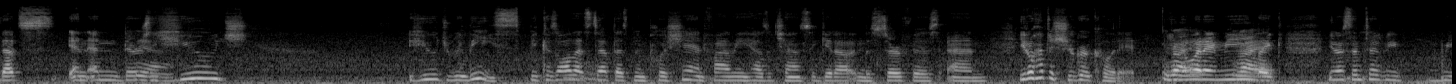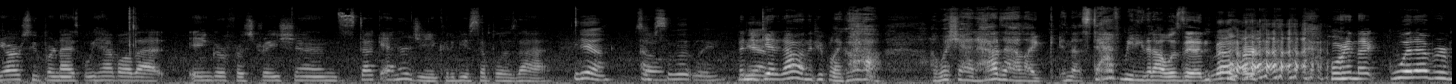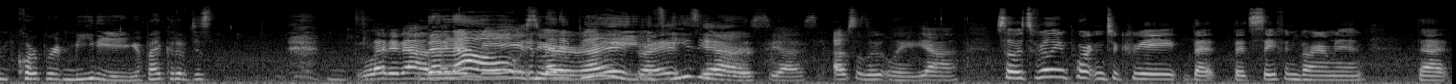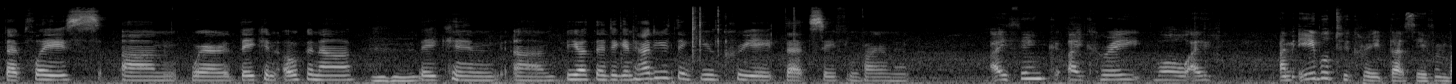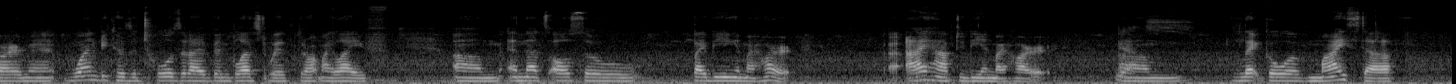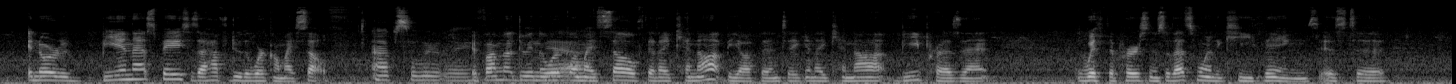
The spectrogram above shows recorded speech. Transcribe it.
that's and and there's a huge huge release because all that stuff that's been pushed in finally has a chance to get out in the surface and you don't have to sugarcoat it you know what i mean right. like you know sometimes we we are super nice but we have all that anger frustration stuck energy it could be as simple as that Yeah. So, absolutely. then yeah. you get it out and then people are like ah i wish i had had that like in that staff meeting that i was in or, or in that whatever corporate meeting if i could have just let it out. Let then it it'd out be and let it be. Right? It's right? easier. Yes, yes, absolutely, yeah. So it's really important to create that that safe environment, that that place um, where they can open up, Mhm. they can um, be authentic. And how do you think you create that safe environment? I think I create well I I'm able to create that safe environment one because the tools that I've been blessed with throughout my life um, and that's also by being in my heart I have to be in my heart Yes. um, let go of my stuff in order to be in that space is I have to do the work on myself. Absolutely. If I'm not doing the work Yeah. on myself, then I cannot be authentic and I cannot be present with the person. So that's one of the key things is to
